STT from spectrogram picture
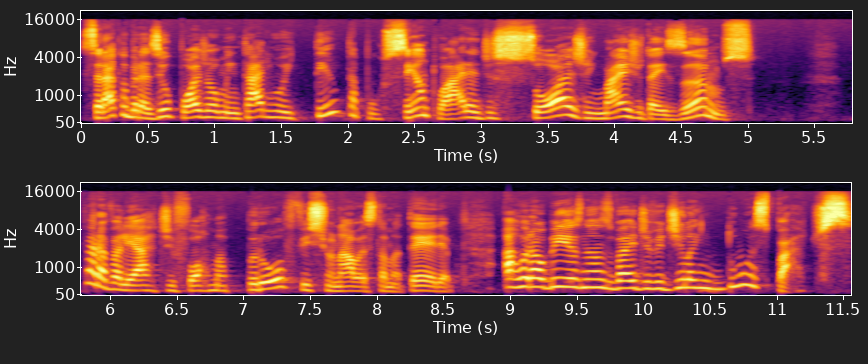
Será que o Brasil pode aumentar em 80% a área de soja em mais de 10 anos? Para avaliar de forma profissional esta matéria, a Rural Business vai dividi-la em duas partes.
